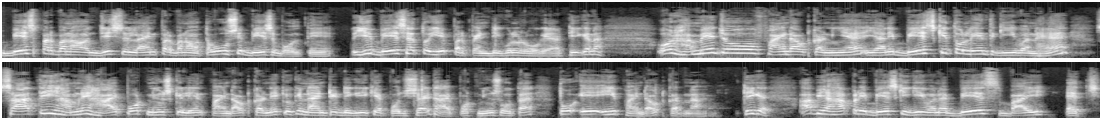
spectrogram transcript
बेस पर बना जिस लाइन पर बना होता है, वो उसे बेस बोलते हैं। तो ये बेस है तो ये परपेंडिकुलर हो गया, ठीक है ना? और हमें जो फाइंड आउट करनी है, यानी बेस की तो लेंथ गिवन है, साथ ही हमने हाईपोर्ट न्यूज़ की लेंथ फाइंड आउट करनी है, क्योंकि 90 डिग्री के अपोजिट साइड हाईपोर्ट न्यूज़ होता है तो ए ई फाइंड आउट करना है, ठीक है? अब यहाँ पर बेस की गिवन है, base by H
